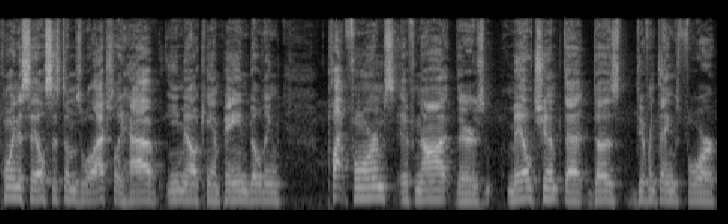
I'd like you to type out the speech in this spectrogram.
point of sale systems will actually have email campaign building platforms. If not, there's MailChimp that does different things for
